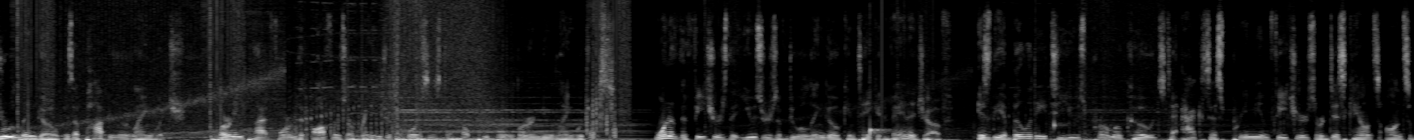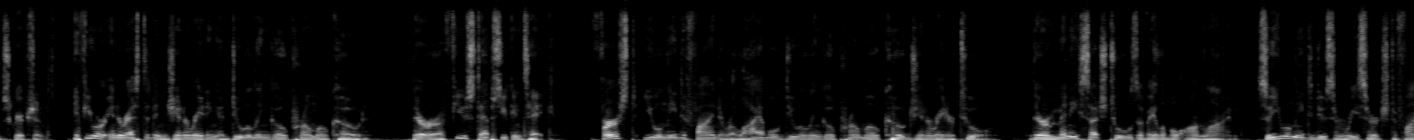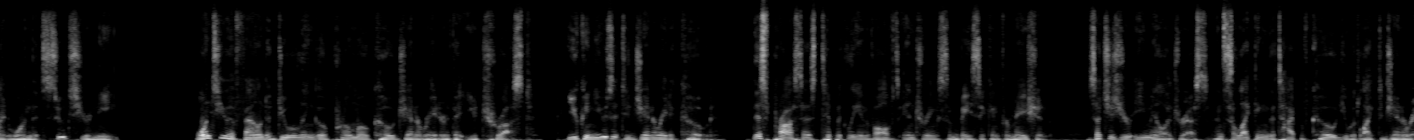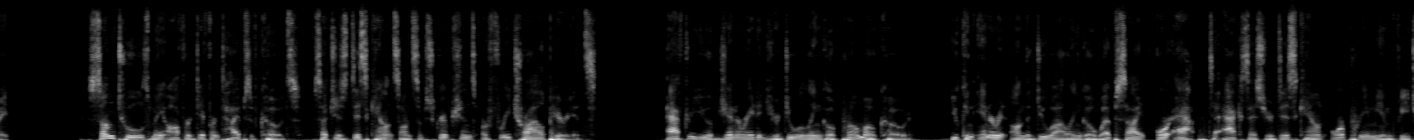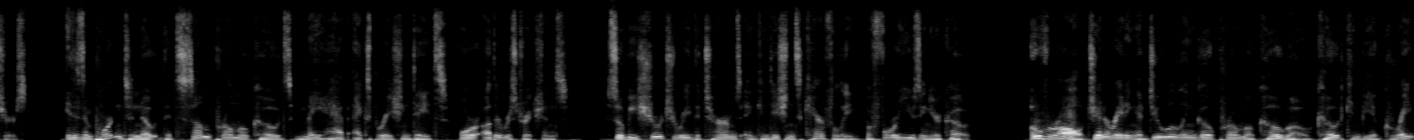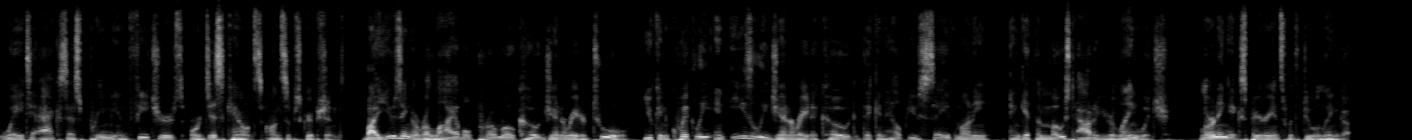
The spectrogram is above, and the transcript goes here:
Duolingo is a popular language learning platform that offers a range of courses to help people learn new languages. One of the features that users of Duolingo can take advantage of is the ability to use promo codes to access premium features or discounts on subscriptions. If you are interested in generating a Duolingo promo code, there are a few steps you can take. First, you will need to find a reliable Duolingo promo code generator tool. There are many such tools available online, so you will need to do some research to find one that suits your need. Once you have found a Duolingo promo code generator that you trust, you can use it to generate a code. This process typically involves entering some basic information, such as your email address and selecting the type of code you would like to generate. Some tools may offer different types of codes, such as discounts on subscriptions or free trial periods. After you have generated your Duolingo promo code, you can enter it on the Duolingo website or app to access your discount or premium features. It is important to note that some promo codes may have expiration dates or other restrictions, so be sure to read the terms and conditions carefully before using your code. Overall, generating a Duolingo promo code code can be a great way to access premium features or discounts on subscriptions. By using a reliable promo code generator tool, you can quickly and easily generate a code that can help you save money and get the most out of your language learning experience with Duolingo.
